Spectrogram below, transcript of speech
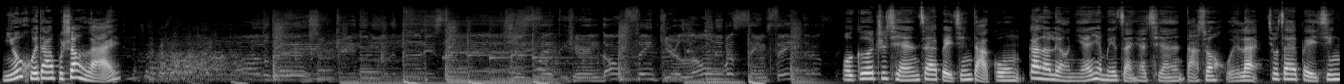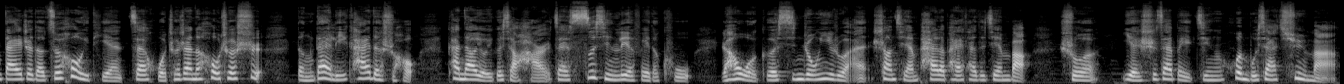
你又回答不上来。我哥之前在北京打工，干了两年也没攒下钱，打算回来。就在北京待着的最后一天，在火车站的候车室等待离开的时候，看到有一个小孩在撕心裂肺的哭。然后我哥心中一软，上前拍了拍他的肩膀，说：“也是在北京混不下去嘛。”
